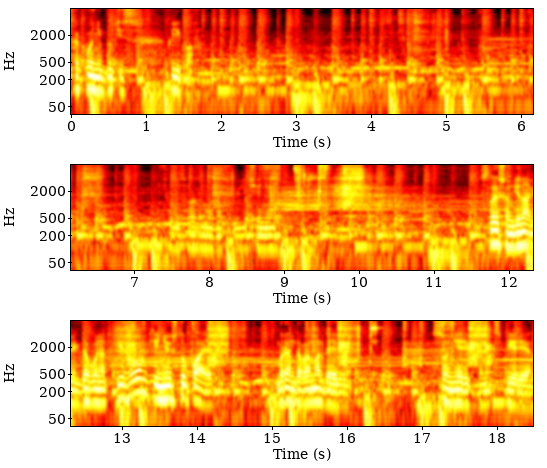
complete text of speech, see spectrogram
какой-нибудь из клипов. Слышим, динамик довольно-таки громкий, не уступает брендовой модели Sony Ericsson Xperia.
